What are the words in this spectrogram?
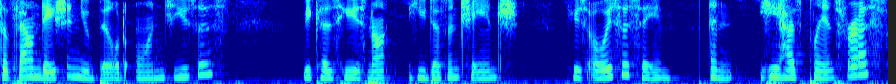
the foundation you build on Jesus because he is not he doesn't change. He's always the same and he has plans for us.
